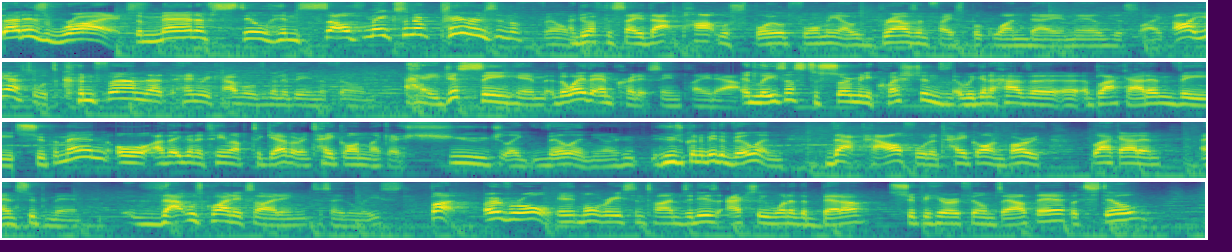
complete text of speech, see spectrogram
That is right. The Man of Steel himself makes an appearance in the film. I do have to say that part was spoiled for me. I was browsing Facebook one day and they were just like, oh yeah, so it's confirmed that Henry Cavill is gonna be in the film. Hey, just seeing him, the way the end credit scene played out, it leads us to so many questions. Are we gonna have a, a Black Adam v Superman or are they gonna team up together and take on like a huge like villain, you know? Who, who's gonna be the villain? That powerful to take on both Black Adam and Superman that was quite exciting to say the least. But overall, in more recent times, it is actually one of the better superhero films out there, but still,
